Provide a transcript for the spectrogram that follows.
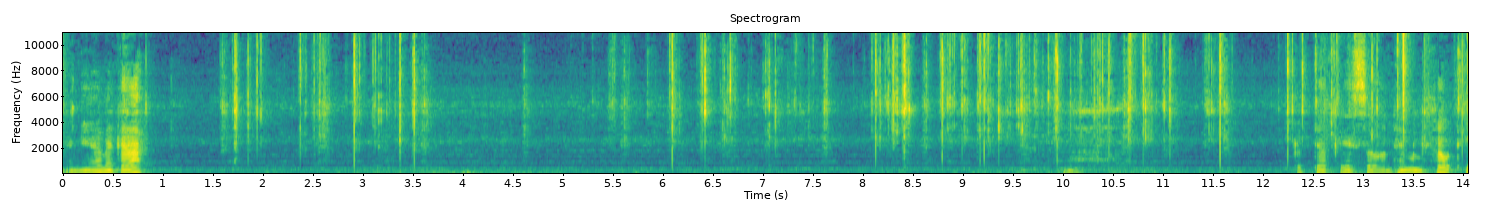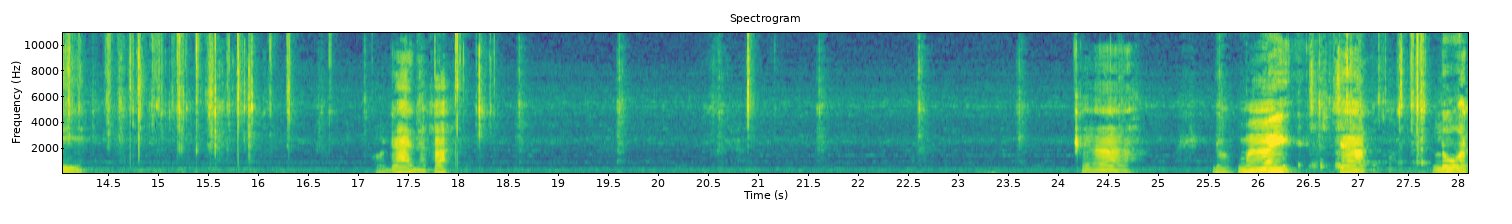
อย่างนี้นะคะก็จัดเกสรให้มันเข้าที่ พอ ได้นะคะ ค่ะดอกไม้จากลวด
